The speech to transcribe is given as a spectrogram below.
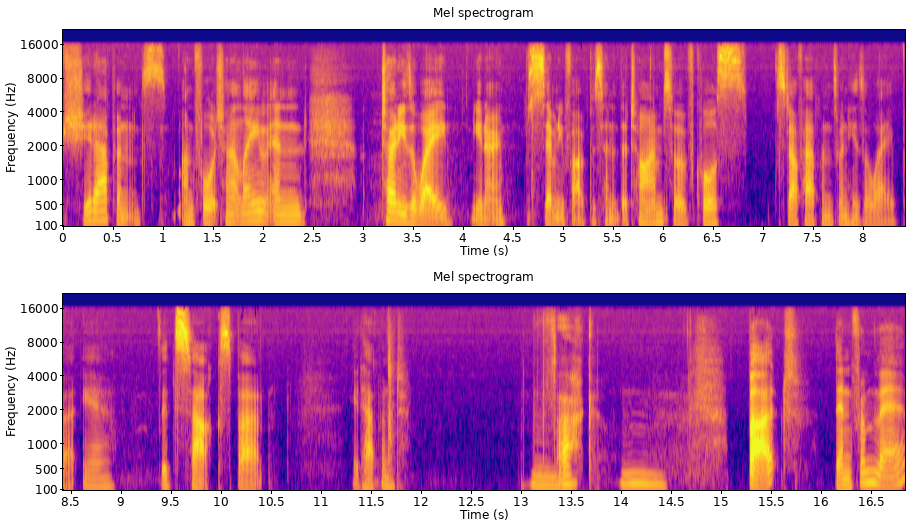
shit happens, unfortunately. And Tony's away, you know, 75% of the time. So, of course, stuff happens when he's away. But yeah, it sucks, but it happened. Mm. Fuck. Mm. But then from there,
